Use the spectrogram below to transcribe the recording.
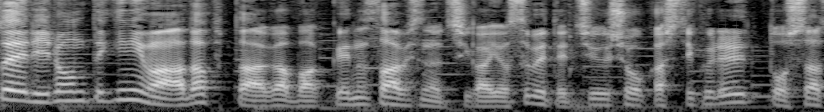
例え理論的にはアダプターがバックエンドサービスの違いを全て抽象化してくれるとした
